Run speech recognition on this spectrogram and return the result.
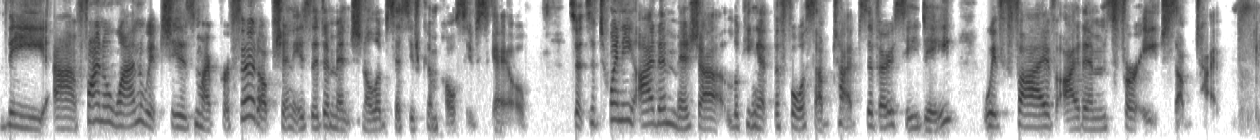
the uh, final one, which is my preferred option, is the dimensional obsessive compulsive scale. So it's a 20 item measure looking at the four subtypes of OCD with five items for each subtype.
